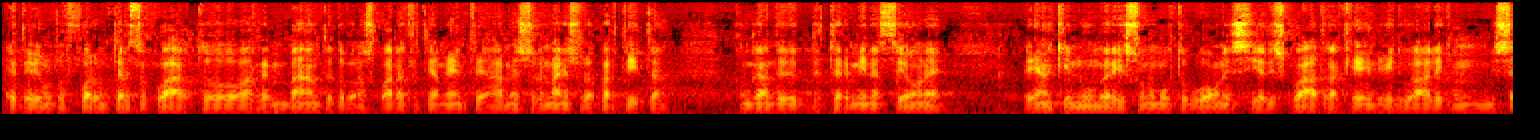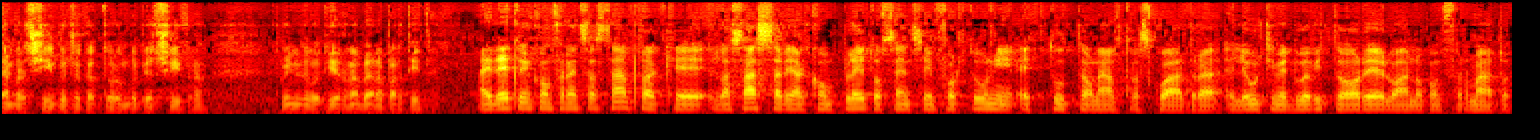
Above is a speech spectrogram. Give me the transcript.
ed è venuto fuori un terzo quarto arrembante dove la squadra effettivamente ha messo le mani sulla partita con grande determinazione e anche i numeri sono molto buoni sia di squadra che individuali con mi sembra 5 giocatori in doppia cifra quindi devo dire una bella partita. Hai detto in conferenza stampa che la Sassari al completo senza infortuni è tutta un'altra squadra e le ultime due vittorie lo hanno confermato.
